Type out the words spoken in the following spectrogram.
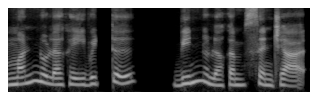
மண்ணுலகை விட்டு விண்ணுலகம் சென்றார்.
